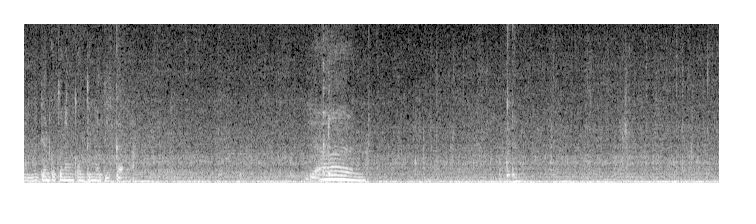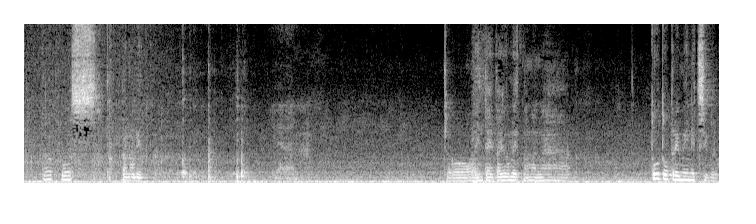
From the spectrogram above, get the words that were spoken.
Lagyan ko to ng konting mantika. Yan. Tapos, takpan ulit. Yan. So, hintay tayo ulit ng mga 2 to 3 minutes siguro.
